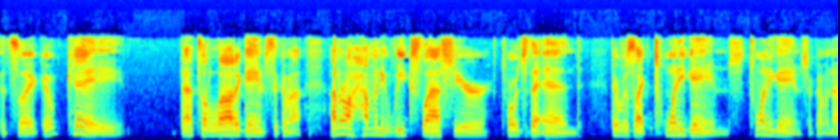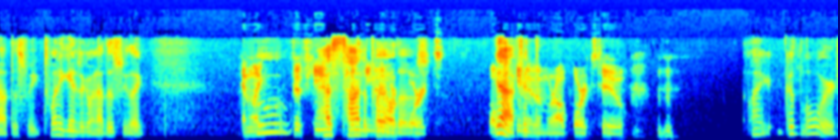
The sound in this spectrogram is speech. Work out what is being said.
it's like, okay, that's a lot of games to come out. I don't know how many weeks last year towards the end there was like 20 games. 20 games are coming out this week. 20 games are coming out this week. Like, and like who fifteen has time to 15 of play all those? Ports. Well, Yeah, fifteen fif- of them were all ports too. like, good lord.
